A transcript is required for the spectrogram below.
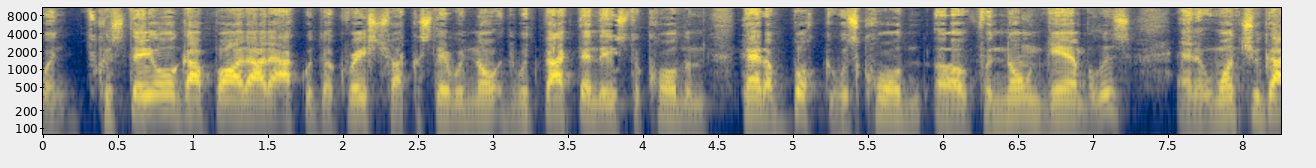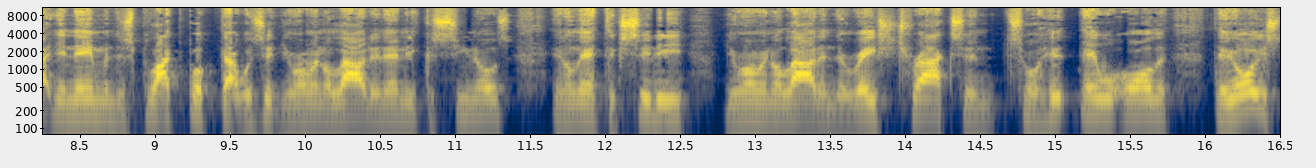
when because they all got bought out of Aqueduct Racetrack because they were known. With back then, they used to call them. They had a book. It was called uh, for known gamblers. And once you got your name in this black book, that was it. You weren't allowed in any casinos in Atlantic City. You weren't allowed in the racetracks. And so he, they were all. They always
